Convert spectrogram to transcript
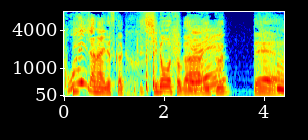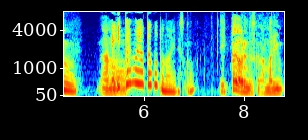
怖いじゃないですか。素人が行くって。うん。あのえ、一回もやったことないですか？一回はあるんですけど、あんまり、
